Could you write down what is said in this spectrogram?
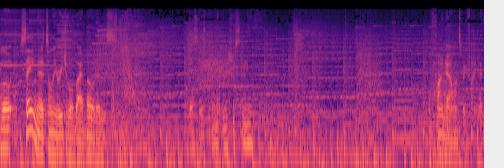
Although saying that it's only reachable by boat is guess is kind of interesting. We'll find out once we find it.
